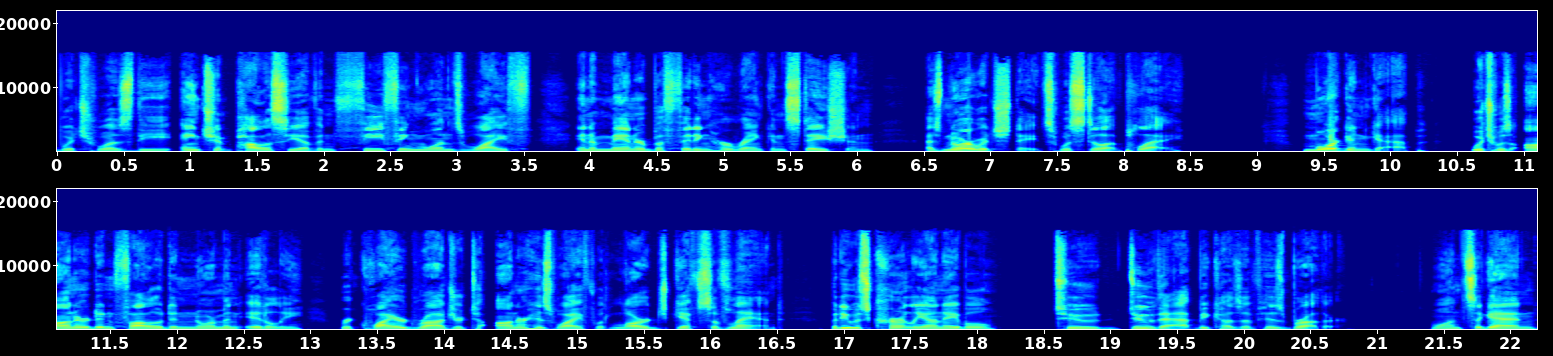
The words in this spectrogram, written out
which was the ancient policy of enfeoffing one's wife in a manner befitting her rank and station, as Norwich states, was still at play. Morgengab, which was honored and followed in Norman Italy, required Roger to honor his wife with large gifts of land, but he was currently unable to do that because of his brother. Once again,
